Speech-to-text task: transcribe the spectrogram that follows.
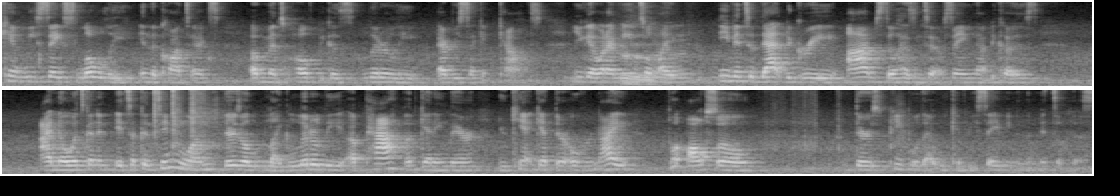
can we say slowly in the context of mental health? Because literally every second counts. You get what I mean? So Mhm. like even to that degree, I'm still hesitant of saying that because I know it's gonna it's a continuum. There's a like literally a path of getting there. You can't get there overnight, but also there's people that we can be saving in the midst of this.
